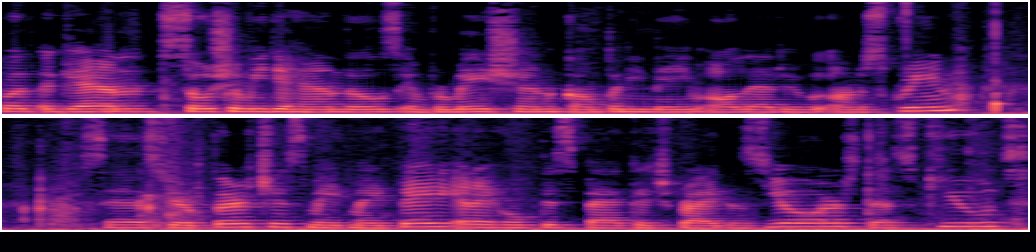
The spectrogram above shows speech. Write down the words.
But again, social media handles, information, company name, all that will be on the screen. It says your purchase made my day and I hope this package brightens yours. That's cute.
